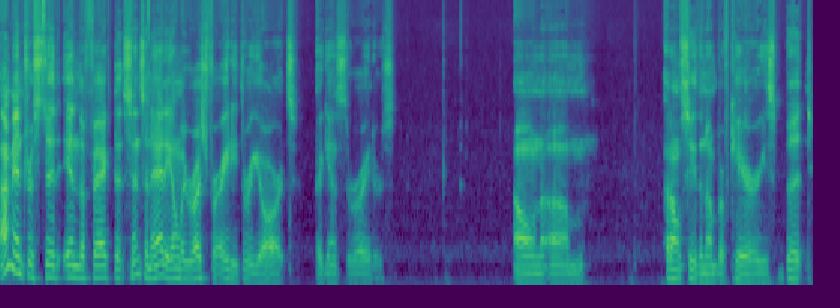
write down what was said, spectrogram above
I'm interested in the fact that Cincinnati only rushed for 83 yards against the Raiders. On, um, I don't see the number of carries, but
